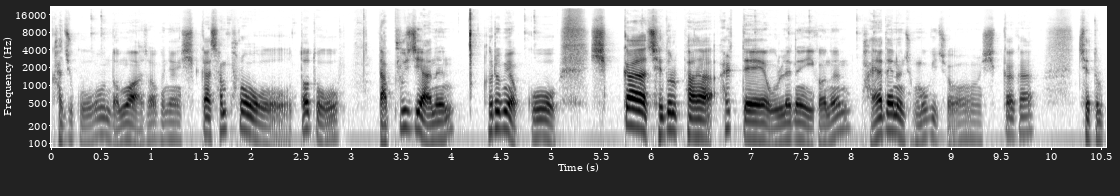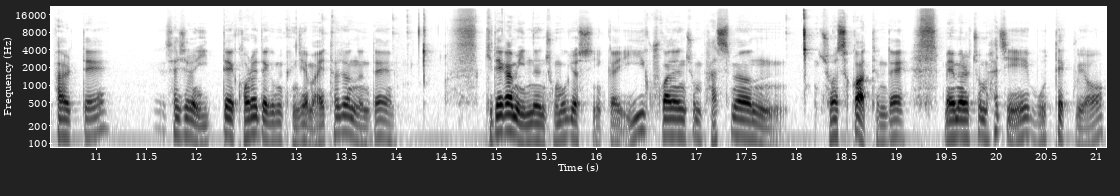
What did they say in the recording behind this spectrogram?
가지고 넘어와서 그냥 시가 3% 떠도 나쁘지 않은 흐름이었고 시가 재돌파 할 때 원래는 이거는 봐야 되는 종목이죠. 시가가 재돌파할 때 사실은 이때 거래 대금이 굉장히 많이 터졌는데 기대감이 있는 종목이었으니까 이 구간은 좀 봤으면 좋았을 것 같은데 매매를 좀 하지 못했고요.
